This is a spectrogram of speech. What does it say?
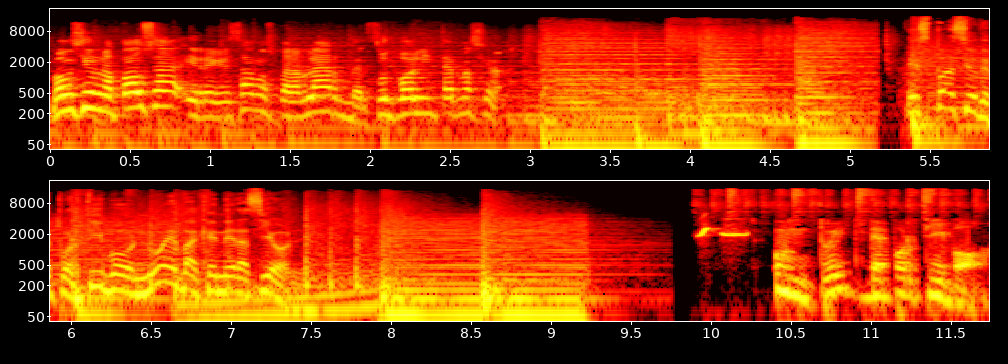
Vamos a ir a una pausa y regresamos para hablar del fútbol internacional. Espacio Deportivo Nueva Generación. Un tuit deportivo.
